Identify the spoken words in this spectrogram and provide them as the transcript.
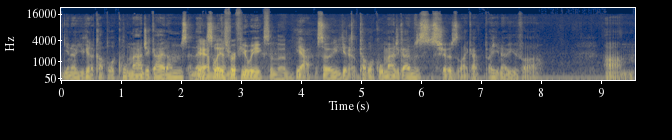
you know you get a couple of cool magic items, and then Yeah, something, Blaze for a few weeks and then. yeah. So you get a couple of cool magic items. Shows like I, you know, you've uh, um,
